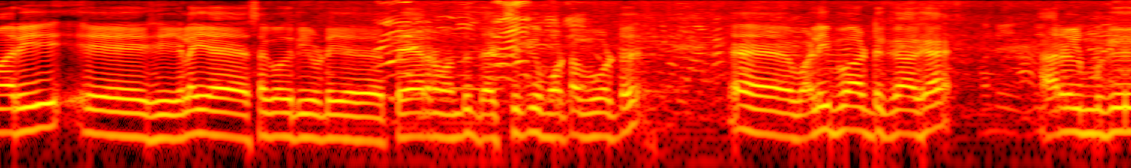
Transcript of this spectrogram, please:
மாதிரி இளைய சகோதரியுடைய பேரன் வந்து தச்சுக்கு மொட்டை போட்டு வழிபாட்டுக்காக அருள்மிகு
